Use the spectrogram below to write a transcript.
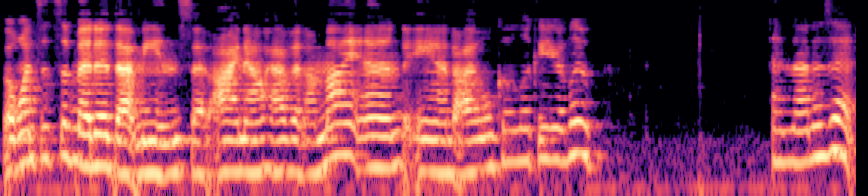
But once it's submitted, that means that I now have it on my end, and I will go look at your loop. And that is it.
